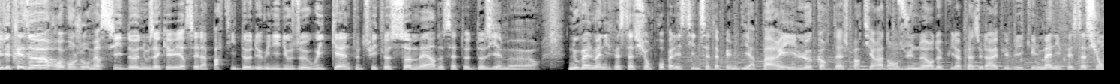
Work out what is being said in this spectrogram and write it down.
Il est 13h, rebonjour, merci de nous accueillir. C'est la partie 2 de Mini News Weekend. Tout de suite, le sommaire de cette deuxième heure. Nouvelle manifestation pro-Palestine cet après-midi à Paris. Le cortège partira dans une heure depuis la place de la République. Une manifestation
